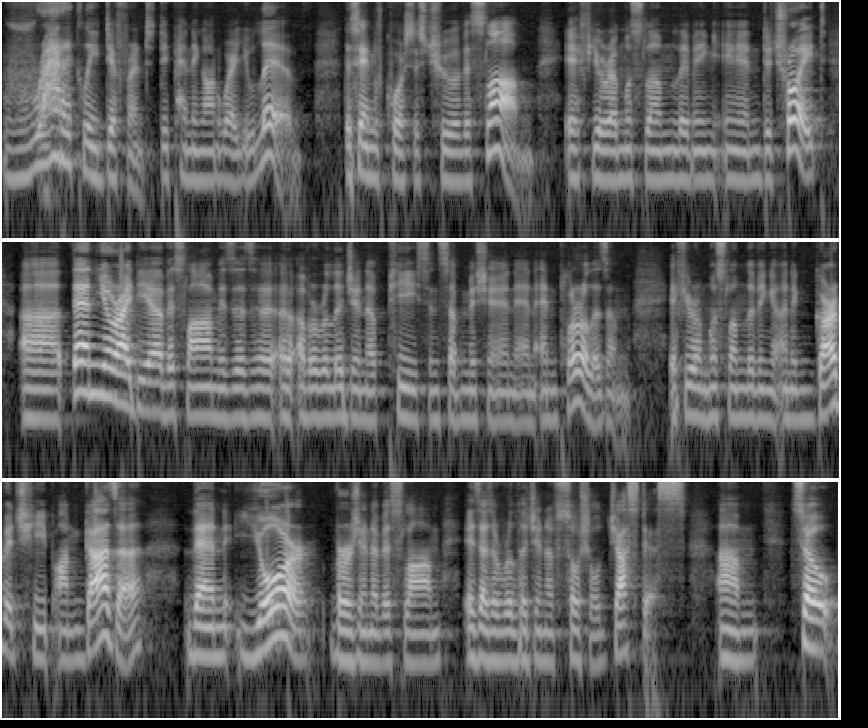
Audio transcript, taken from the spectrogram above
radically different depending on where you live. The same, of course, is true of Islam. If you're a Muslim living in Detroit, uh, then your idea of Islam is as a, of a religion of peace and submission and, and pluralism. If you're a Muslim living in a garbage heap on Gaza, then your version of Islam is as a religion of social justice. Um, so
